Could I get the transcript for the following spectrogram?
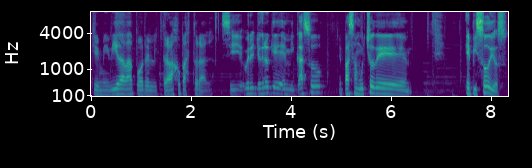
que, mi vida va por el trabajo pastoral? Sí, bueno, yo creo que en mi caso pasa mucho de episodios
